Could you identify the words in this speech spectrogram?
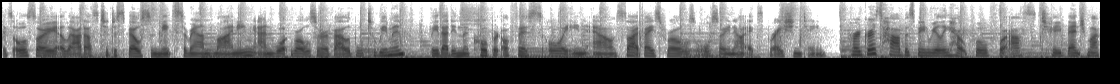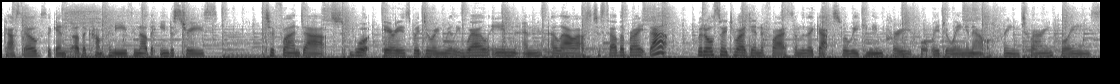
It's also allowed us to dispel some myths around mining and what roles are available to women, be that in the corporate office or in our site based roles or also in our exploration team. Progress Hub has been really helpful for us to benchmark ourselves against other companies and other industries to find out what areas we're doing really well in and allow us to celebrate that, but also to identify some of the gaps where we can improve what we're doing and our offering to our employees.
